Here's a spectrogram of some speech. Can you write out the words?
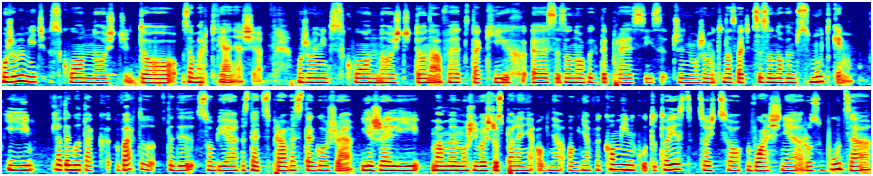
możemy mieć skłonność do zamartwiania się. Możemy mieć skłonność do nawet takich y, sezonowych depresji, czy możemy to nazwać sezonowym smutkiem. I Dlatego tak warto wtedy sobie zdać sprawę z tego, że jeżeli mamy możliwość rozpalenia ognia, ognia w kominku, to to jest coś, co właśnie rozbudza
